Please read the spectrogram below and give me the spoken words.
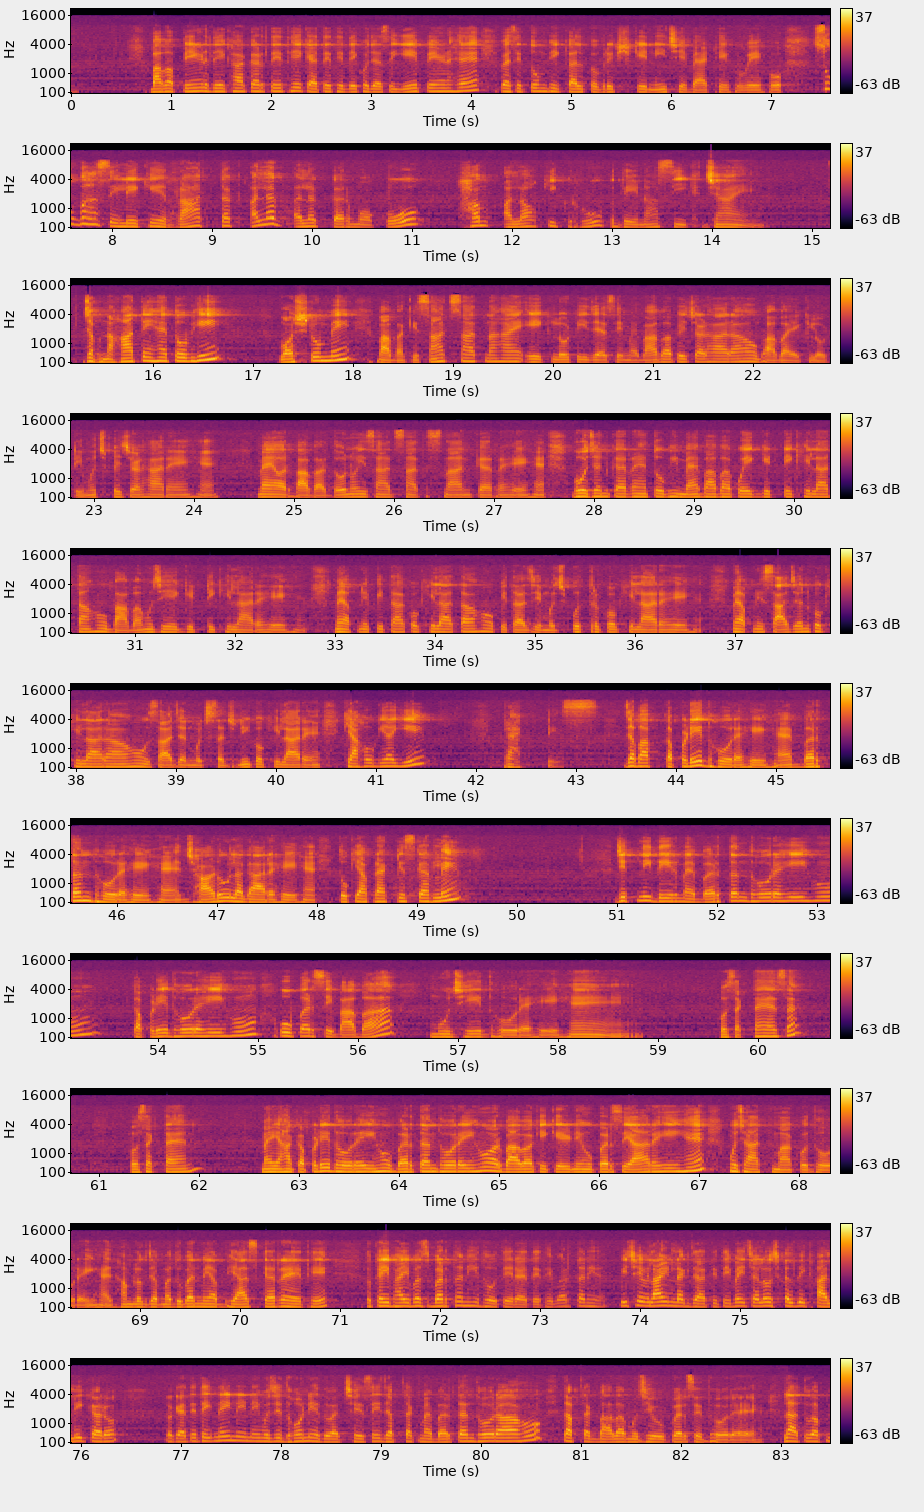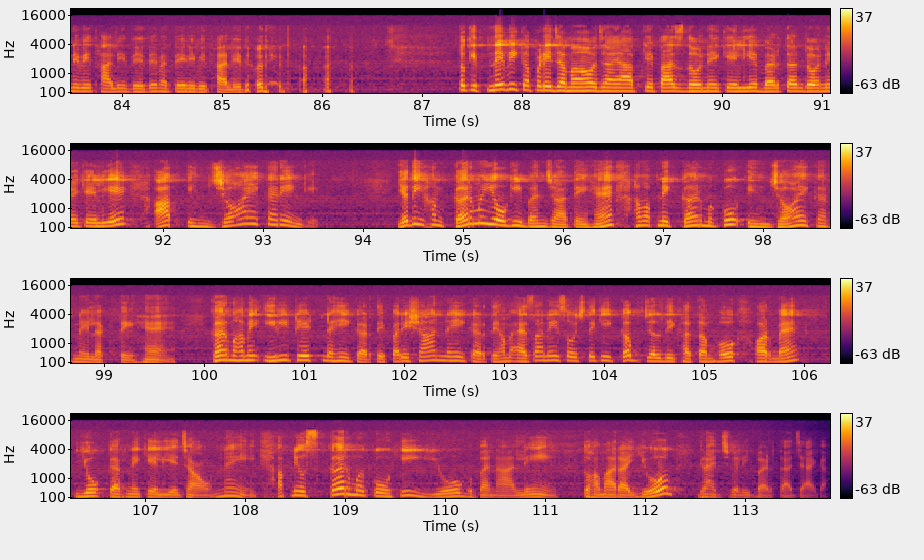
बाबा पेड़ देखा करते थे, कहते थे, देखो जैसे ये पेड़ है, वैसे तुम भी कल्प वृक्ष के नीचे बैठे हुए हो। सुबह से लेके रात तक अलग अलग कर्मों को हम अलौकिक रूप देना सीख जाएँ। जब नहाते हैं तो भी वॉशरूम में, बाबा के साथ साथ नहाए, एक लोटी जैसे मैं बाबा पे चढ़ा रहा हूँ, बाबा एक लोटी मुझ पे चढ़ा रहे हैं। मैं और बाबा दोनों ही साथ साथ स्नान कर रहे हैं। भोजन कर रहे हैं तो भी मैं बाबा को एक गिट्टी खिलाता हूँ, बाबा मुझे एक गिट्टी खिला रहे हैं। मैं अपने पिता को खिलाता हूँ, पिताजी मुझ पुत्र को खिला रहे हैं। मैं अपने साजन को खिला रहा हूँ, साजन मुझ सजनी को खिला रहे हैं। क्या हो गया ये? प्रैक्टिस जब आप कपड़े धो रहे हैं, बर्तन धो रहे हैं, झाड़ू लगा रहे हैं तो क्या प्रैक्टिस कर लें? जितनी देर मैं बर्तन धो रही हूँ, कपड़े धो रही हूँ, ऊपर से बाबा मुझे धो रहे हैं। हो सकता है ऐसा? हो सकता है ना? मैं यहाँ कपड़े धो रही हूँ, बर्तन धो रही हूँ और बाबा की किरणें ऊपर से आ रही हैं, मुझे आत्मा को धो रही हैं। हम लोग जब मधुबन में अभ्यास कर रहे थे तो कई भाई बस बर्तन ही धोते रहते थे, बर्तन ही, पीछे लाइन लग जाती थी, भाई चलो जल्दी खाली करो। तो कहते थे, नहीं नहीं नहीं, मुझे धोने दो अच्छे से, जब तक मैं बर्तन धो रहा हूँ, तब तक बाबा मुझे ऊपर से धो रहे हैं। ला, तू अपनी भी थाली दे दे, मैं तेरी भी थाली धो देता तो कितने भी कपड़े जमा हो जाए आपके पास धोने के लिए, बर्तन धोने के लिए, आप इंजॉय करेंगे। यदि हम कर्म योगी बन जाते हैं, हम अपने कर्म को इंजॉय करने लगते हैं। कर्म हमें इरिटेट नहीं करते, परेशान नहीं करते। हम ऐसा नहीं सोचते कि कब जल्दी खत्म हो और मैं योग करने के लिए जाऊँ। नहीं, अपने उस कर्म को ही योग बना लें तो हमारा योग ग्रेजुअली बढ़ता जाएगा।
